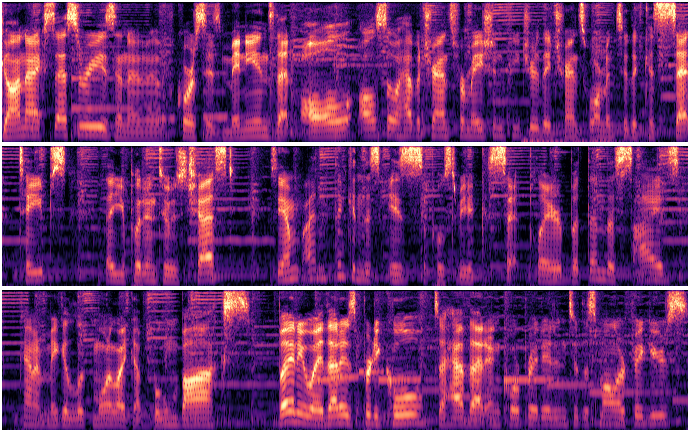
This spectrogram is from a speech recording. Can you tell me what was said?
gun accessories and then of course his minions that all also have a transformation feature. They transform into the cassette tapes that you put into his chest. See, I'm, I'm thinking this is supposed to be a cassette player, but then the sides kind of make it look more like a boombox. But anyway, that is pretty cool to have that incorporated into the smaller figures.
